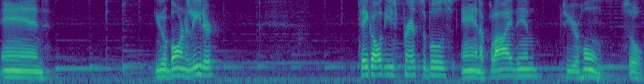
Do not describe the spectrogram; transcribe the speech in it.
and you are born a leader, take all these principles and apply them to your home. So,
